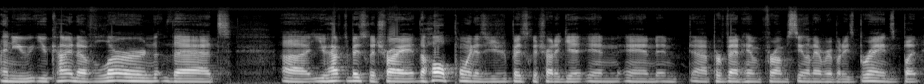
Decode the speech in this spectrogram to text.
and you you kind of learn that. Uh, you have to basically try. The whole point is you basically try to get in and and uh, prevent him from stealing everybody's brains. But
